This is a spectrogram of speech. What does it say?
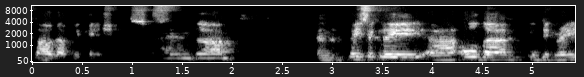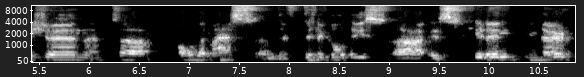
cloud applications. And, um, and basically uh, all the integration and uh, all the mass and the difficulties uh, is hidden in there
